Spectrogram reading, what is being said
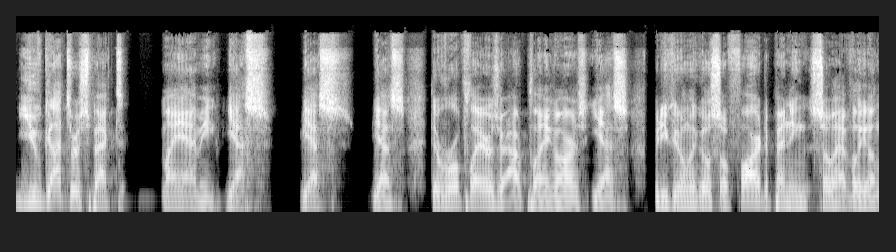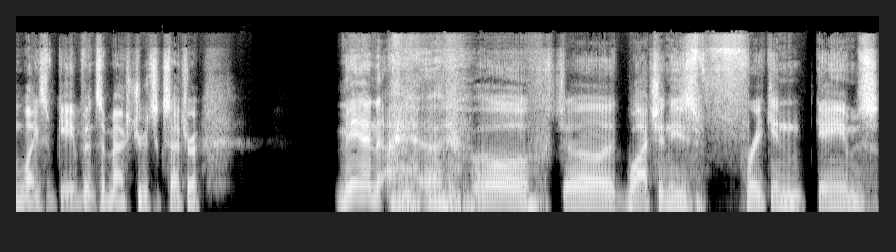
you've got to respect miami. Yes Yes, yes. Their role players are outplaying ours. Yes, but you can only go so far, depending so heavily on the likes of Gabe Vincent, Max Strus, etc. Man, uh, oh, uh, watching these freaking games,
